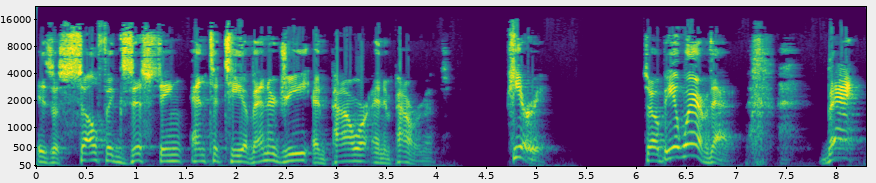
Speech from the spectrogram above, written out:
is a self existing entity of energy and power and empowerment. Period. So be aware of that. Back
